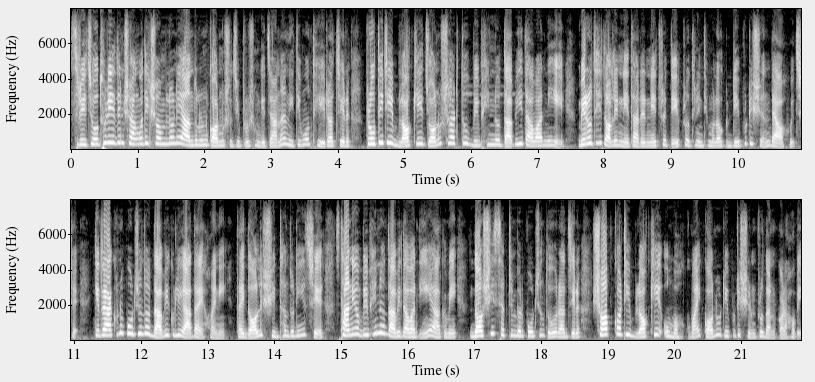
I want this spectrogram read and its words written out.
শ্রী চৌধুরী এদিন সাংবাদিক সম্মেলনে আন্দোলন কর্মসূচি প্রসঙ্গে জানান, ইতিমধ্যে রাজ্যের প্রতিটি ব্লকে জনস্বার্থ, বিভিন্ন দাবি দাওয়া নিয়ে বিরোধী দলের নেতাদের নেতৃত্বে প্রতিনিধিমূলক ডেপুটেশন দেওয়া হয়েছে। কিন্তু এখনও পর্যন্ত দাবিগুলি আদায় হয়নি। তাই দল সিদ্ধান্ত নিয়েছে, স্থানীয় বিভিন্ন দাবি দাওয়া নিয়ে আগামী দশই সেপ্টেম্বর পর্যন্ত রাজ্যের সবকটি ব্লকে ও মহকুমায় গণ ডেপুটেশন প্রদান করা হবে।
